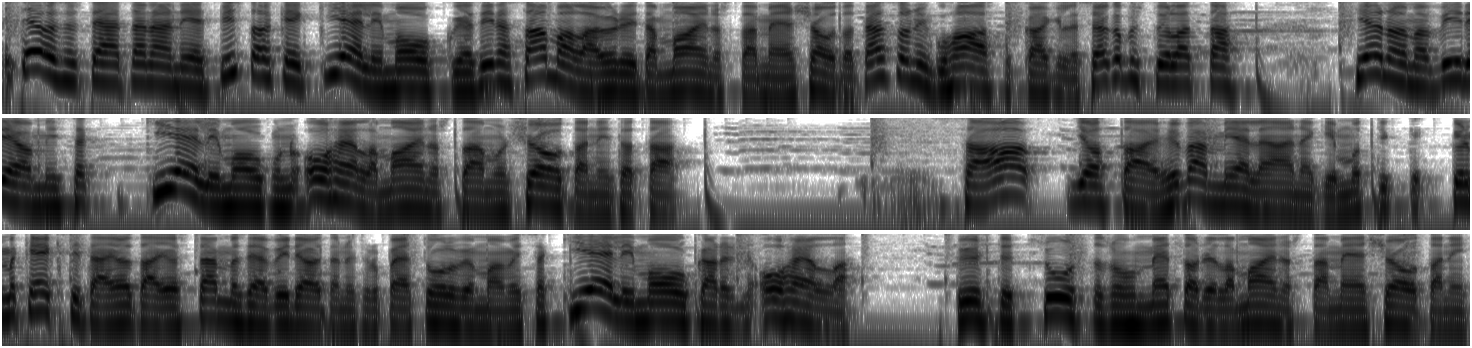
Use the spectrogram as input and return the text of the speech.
Miten jos tehdään tänään niin, että pistä oikein kielimoukku ja siinä samalla yritä mainostaa meidän showta. Tässä on niinku haaste kaikille. Se, joka pystyy laittaa hienoimman videon, missä kielimoukun ohella mainostaa mun showta, niin tota, saa jotain, hyvän mielen ainakin, mutta kyllä me keksitään jotain, jos tämmöisiä videoita nyt rupeaa tulvimaan, missä kielimoukarin ohella pystyt suusta suhun metodilla mainostaa meidän showta, niin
